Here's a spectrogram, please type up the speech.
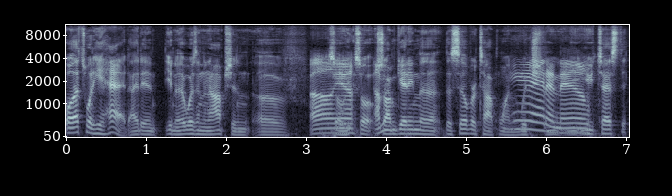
Well, that's what he had. I didn't, you know, there wasn't an option of. Oh, so, yeah. So, I'm- so I'm getting the the silver top one, Yeah, which I don't you, know. you tested.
